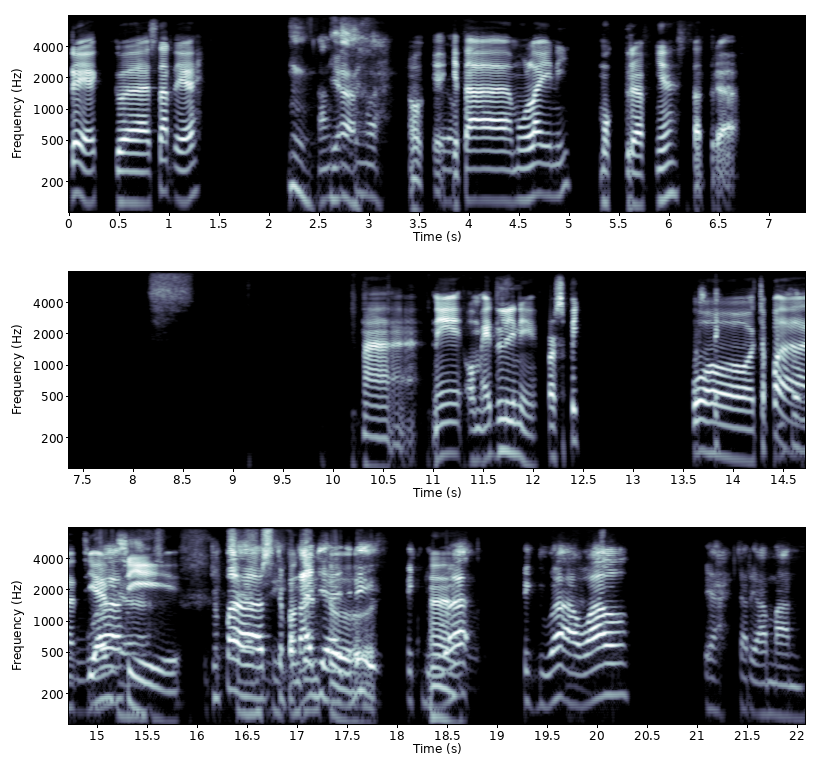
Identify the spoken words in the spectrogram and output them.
Dek, gua start ya. Hmm, Langsung ya. lah. Oke, Ayo. kita mulai nih mock draftnya, start draft. Nah, ini Om Edli nih, first pick. Wow, gua. CMC. Cepat, CMC. cepat aja. Jadi pick dua, Ah. pick dua awal, ya cari aman.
